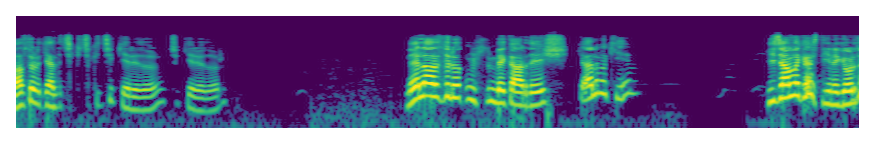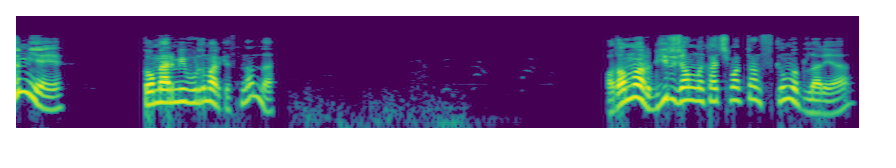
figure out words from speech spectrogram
Lancelot geldi. Çık çık çık geriye doğru. Çık geriye doğru. Ne Lancelot'muşsun be kardeş. Gel bakayım. Bir canla kaçtı yine gördün mü yayı? Son mermiyi vurdum arkasından da. Adamlar bir canla kaçmaktan sıkılmadılar ya.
